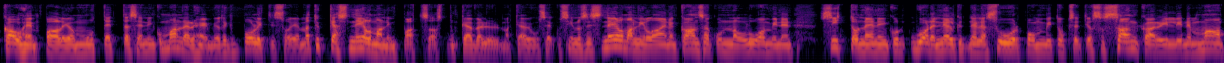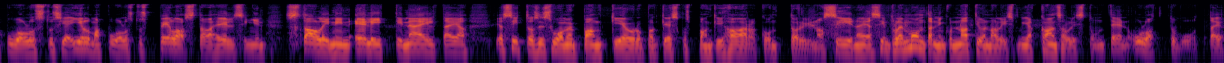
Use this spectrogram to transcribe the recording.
kauhean paljon, mutta että se niin kuin Mannerheim jotenkin politisoi. Ja mä tykkään Snellmanin patsaasta mun kävelyllä. Mä käyn usein, kun siinä on se Snellmanilainen kansakunnan luominen, sitten on ne niin kuin vuoden 44 suurpommitukset, jossa sankarillinen maapuolustus ja ilmapuolustus pelastaa Helsingin Stalinin eliitti näiltä ja ja sitten on se Suomen Pankki, Euroopan keskuspankin haarakonttorina siinä. Ja siinä tulee monta niin kuin nationalismia ja kansallistunteen ulottuvuutta. Ja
